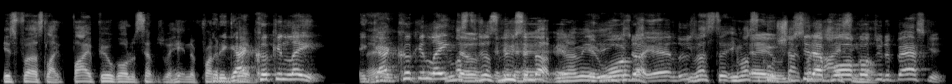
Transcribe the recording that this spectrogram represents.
his first like five field goal attempts were hitting the front. But he got rim. cooking late. It hey, got cooking late. He must have just loosened up. You know what I mean? It warmed up. Yeah, loosened. He must have. He must have. Hey, you see that ball go through the basket?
